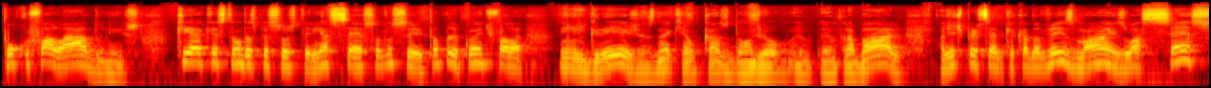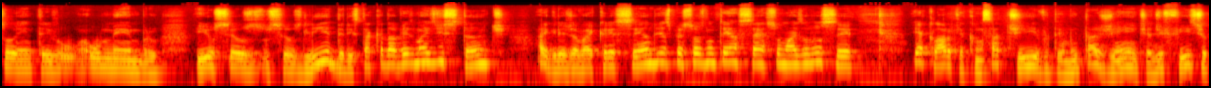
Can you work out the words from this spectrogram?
pouco falado nisso, que é a questão das pessoas terem acesso a você. Então, por exemplo, quando a gente fala em igrejas, né, que é o caso de onde eu, eu, eu trabalho, a gente percebe que cada vez mais o acesso entre o, o membro e os seus, os seus líderes está cada vez mais distante. A igreja vai crescendo e as pessoas não têm acesso mais a você. E é claro que é cansativo, tem muita gente, é difícil,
